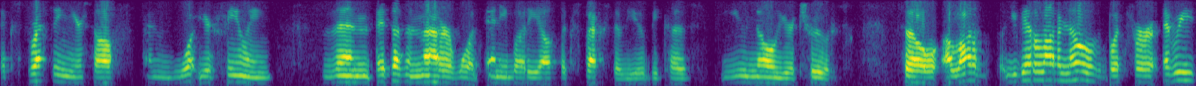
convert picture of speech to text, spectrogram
expressing yourself and what you're feeling, then it doesn't matter what anybody else expects of you because you know your truth. So a lot of you get a lot of no's, but for every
